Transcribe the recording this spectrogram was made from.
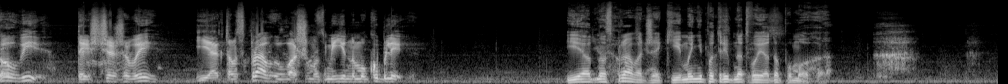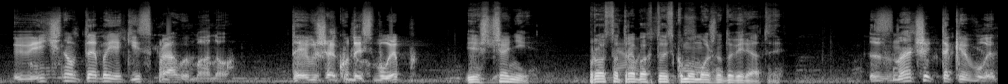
Аго, ти ще живий? Як там справи у вашому зміїному кублі? Є одна справа, Джекі, і мені потрібна твоя допомога. Вічно в тебе якісь справи, мано. Ти вже кудись влип? І ще ні. Просто треба хтось, кому можна довіряти. Значить, таки влип.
